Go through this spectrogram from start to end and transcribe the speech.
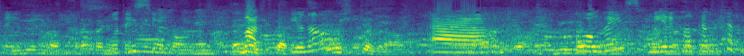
What I see. But you know, uh, always miracle can happen.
